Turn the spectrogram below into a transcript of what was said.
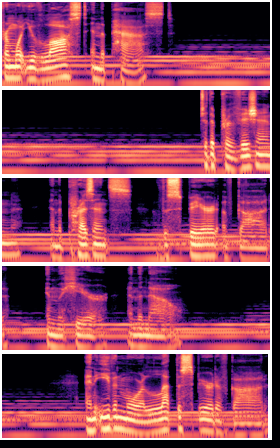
from what you've lost in the past to the provision and the presence of the Spirit of God in the here and the now. And even more, let the Spirit of God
